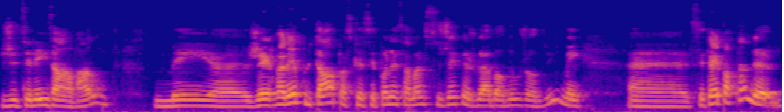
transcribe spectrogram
j'utilise en vente. Mais euh, je vais y revenir plus tard parce que c'est pas nécessairement le sujet que je voulais aborder aujourd'hui. Mais euh, c'est important de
